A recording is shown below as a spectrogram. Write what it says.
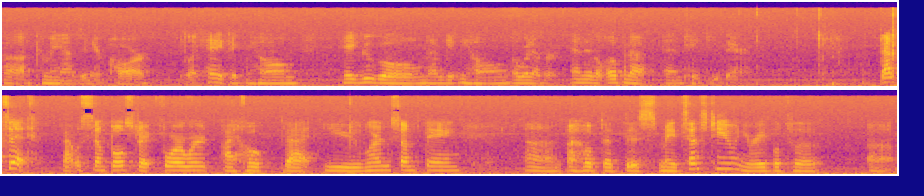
uh, commands in your car. Like, hey, take me home. Hey, Google, navigate me home, or whatever. And it'll open up and take you there. That's it. That was simple, straightforward. I hope that you learned something. Um, I hope that this made sense to you and you're able to um,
